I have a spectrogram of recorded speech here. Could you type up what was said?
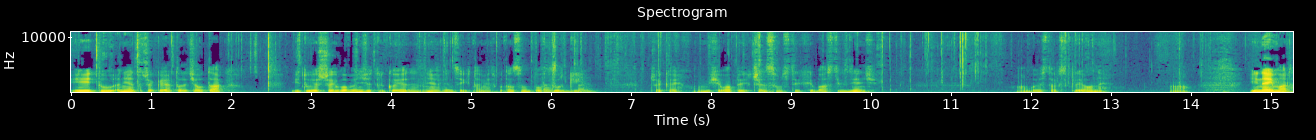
I tu, nie, to czekaj, jak to leciał, tak. I tu jeszcze chyba będzie tylko jeden, nie, więcej ich tam jest, bo tam są powtórki. Czekaj, bo mi się łapy trzęsą z tych, chyba z tych zdjęć. Albo jest tak sklejony. O. I Neymar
